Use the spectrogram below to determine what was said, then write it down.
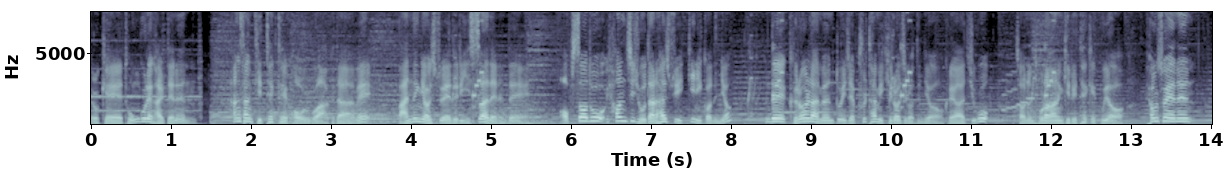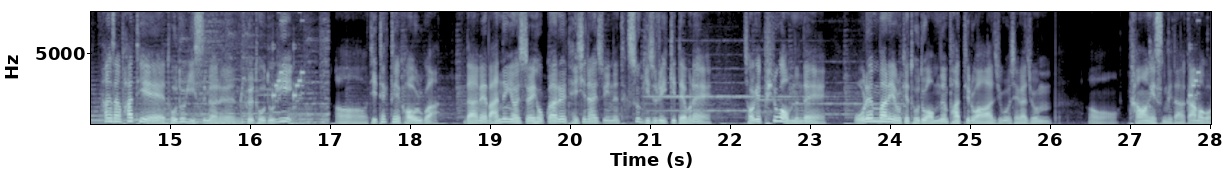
이렇게 동굴에 갈 때는 항상 디텍트의 거울과 그 다음에 만능 열쇠들이 있어야 되는데 없어도 현지 조달을 할수 있긴 있거든요. 근데 그럴라면 또 이제 풀탐이 길어지거든요. 그래가지고 저는 돌아가는 길을 택했고요. 평소에는 항상 파티에 도둑이 있으면은 그 도둑이 어, 디텍트의 거울과 그 다음에 만능 열쇠의 효과를 대신할 수 있는 특수 기술이 있기 때문에 저게 필요가 없는데 오랜만에 이렇게 도둑 없는 파티로 와가지고 제가 좀 어, 당황했습니다. 까먹어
